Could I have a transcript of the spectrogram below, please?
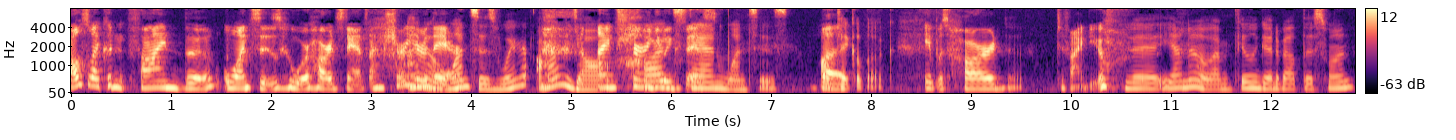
Also, I couldn't find the onces who were hard stands. I'm sure you're I know, there. Onces, where are y'all? I'm sure you Hard exist. stand onces. I'll take a look. It was hard to find you. But yeah, no, I'm feeling good about this one.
